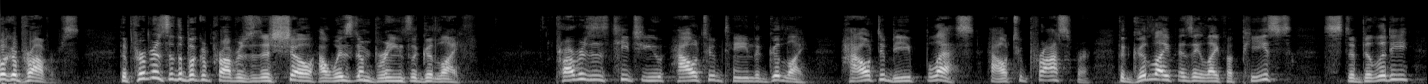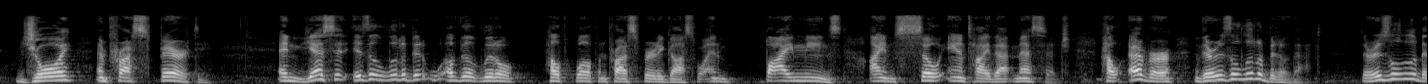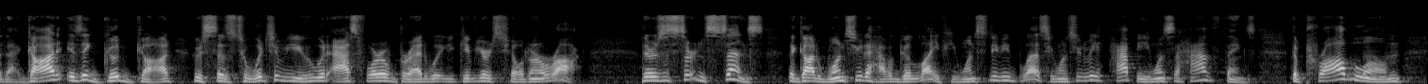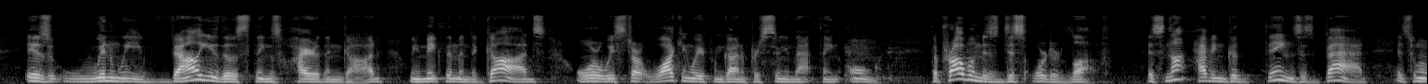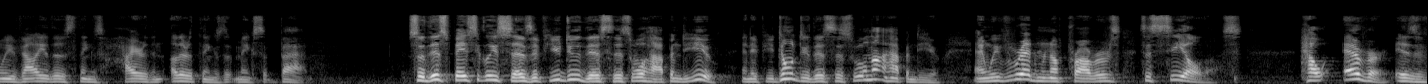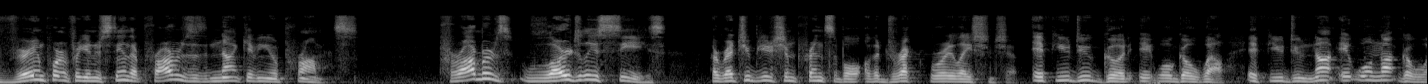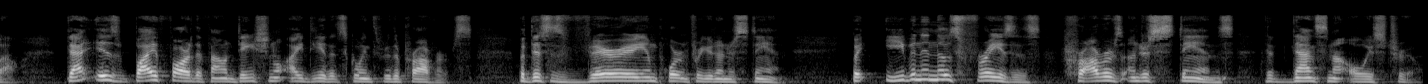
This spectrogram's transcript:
Book of Proverbs. The purpose of the book of Proverbs is to show how wisdom brings the good life. Proverbs is teaching you how to obtain the good life, how to be blessed, how to prosper. The good life is a life of peace, stability, joy, and prosperity. And yes, it is a little bit of the little health, wealth, and prosperity gospel. And by means, I am so anti that message. However, there is a little bit of that. There is a little bit of that. God is a good God who says, To which of you who would ask for a bread would you give your children a rock? There's a certain sense that God wants you to have a good life. He wants you to be blessed. He wants you to be happy. He wants to have things. The problem is when we value those things higher than God, we make them into gods, or we start walking away from God and pursuing that thing only. The problem is disordered love. It's not having good things is bad. It's when we value those things higher than other things that makes it bad. So this basically says if you do this, this will happen to you. And if you don't do this, this will not happen to you. And we've read enough Proverbs to see all those. However, it is very important for you to understand that Proverbs is not giving you a promise. Proverbs largely sees a retribution principle of a direct relationship. If you do good, it will go well. If you do not, it will not go well. That is by far the foundational idea that's going through the Proverbs. But this is very important for you to understand. But even in those phrases, Proverbs understands that that's not always true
